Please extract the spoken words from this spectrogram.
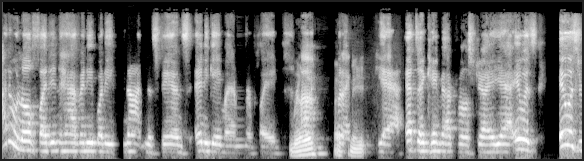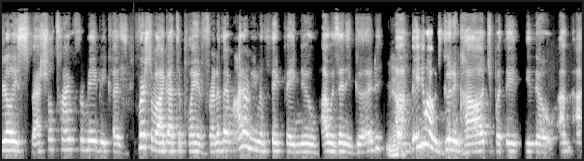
I don't know if I didn't have anybody not in the stands any game I ever played. Really? um, That's I- neat. Yeah, after I came back from Australia, yeah, it was it was a really special time for me because first of all, I got to play in front of them. I don't even think they knew I was any good. Yeah. Um, they knew I was good in college, but they, you know, um, I,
